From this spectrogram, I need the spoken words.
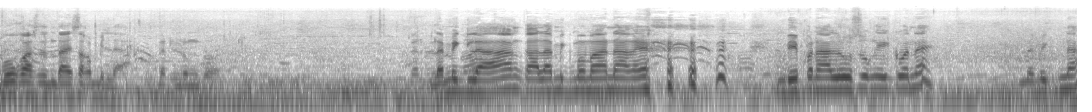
Bukas doon tayo sa kabila, Berlunggo. Lamig lang, kalamig mamana ngayon. Hindi pa nalusong ikon eh. Lamig na.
